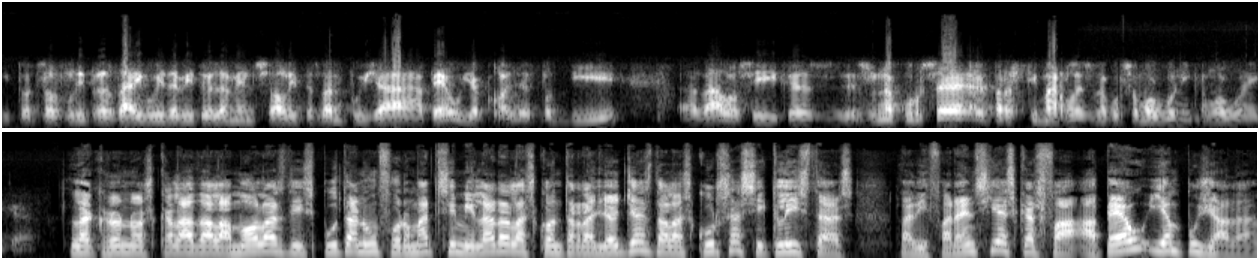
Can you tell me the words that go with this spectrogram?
i tots els litres d'aigua i d'avituallament sòlid es van pujar a peu i a coll, es pot dir, a dalt, o sigui que és, és una cursa per estimar-la, és una cursa molt bonica, molt bonica. La cronoescalada a la Mola es disputa en un format similar a les contrarrellotges de les curses ciclistes. La diferència és que es fa a peu i en pujada.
